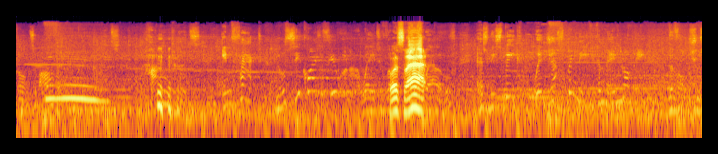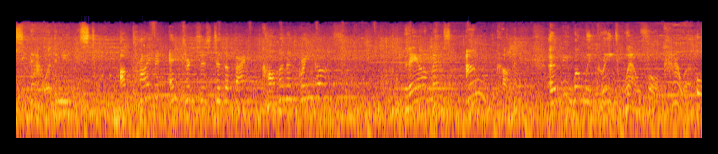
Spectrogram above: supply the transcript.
How many volts are? Hundreds. In fact, you'll see quite a few on our way to What's that? 12. As we speak, we're just beneath the main lobby. The vaults you see now are the newest. Are private entrances to the bank common at Gringotts? They are most uncommon. Only one with great wealth or power or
